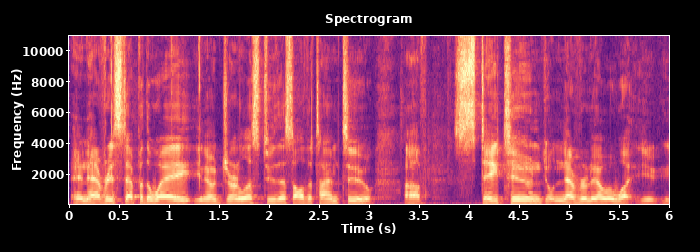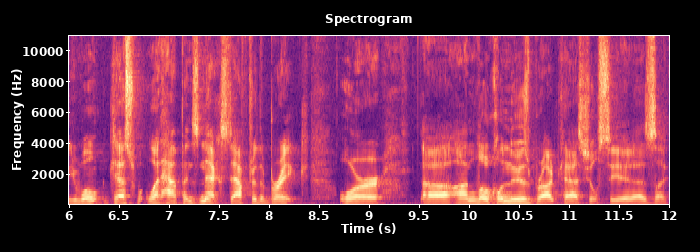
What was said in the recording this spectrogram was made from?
And every step of the way, you know, journalists do this all the time too, of stay tuned, you'll never know what, you, you won't guess what happens next after the break. Or uh, on local news broadcasts, you'll see it as like,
